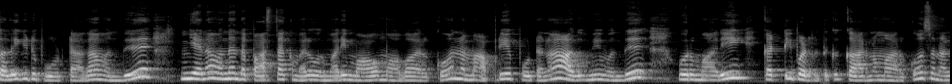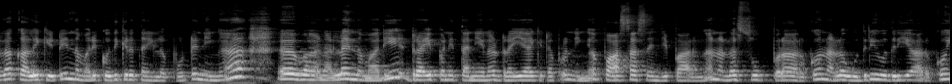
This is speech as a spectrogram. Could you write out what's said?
கழுகிட்டு போட்டால் தான் வந்து ஏன்னா வந்து அந்த பாஸ்தாக்கு மேலே ஒரு மாதிரி மாவு மாவாக இருக்கும். நம்ம அப்படியே போட்டோன்னா அதுவுமே வந்து ஒரு மாதிரி கட்டிப்படுறதுக்கு காரணமாக இருக்கும். ஸோ நல்லா கழுகிட்டு இந்த மாதிரி கொதிக்கிற தண்ணியில் போட்டு நீங்கள் நல்லா இந்த மாதிரி ட்ரை பண்ணி தண்ணியெல்லாம் ட்ரை ஆக்கிட்ட அப்புறம் நீங்கள் பாஸ்தா செஞ்சு பாருங்கள் நல்லா சூப்பராக இருக்கும். நல்லா உதிரி உதிரியாக இருக்கும்.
